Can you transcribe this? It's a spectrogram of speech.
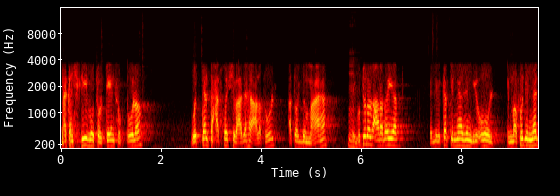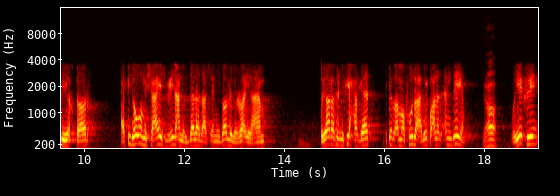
ما كانش فيه بطولتين في بطولة. والثالثه هتخش بعدها على طول هتقدم معاها. البطولة العربية اللي الكابتن مازن بيقول المفروض النادي يختار أكيد هو مش عايش بعيد عن البلد عشان يضلل الرأي العام. ويعرف إن في حاجات بتبقى مفروضة عليك وعلى الأندية. آه. ويكفي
